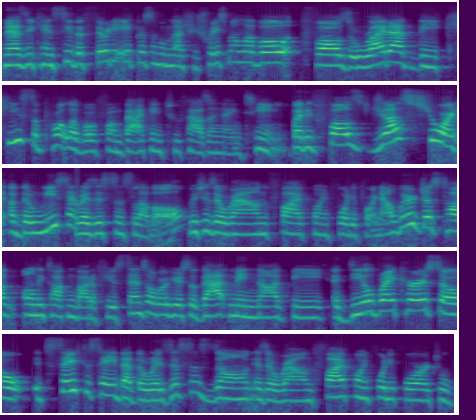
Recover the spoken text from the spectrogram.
And as you can see, the 38% Fibonacci retracement level falls right at the key support level from back in 2019. But it falls just short of the recent resistance level, which is around 5.44. Now, we're just talk- only talking about a few cents over here, so that may not be a deal breaker. So it's safe to say that the resistance zone is around 5.44 to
